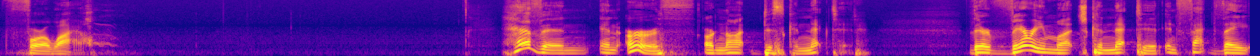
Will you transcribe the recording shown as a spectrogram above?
For a while. Heaven and earth are not disconnected. They're very much connected. In fact, they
